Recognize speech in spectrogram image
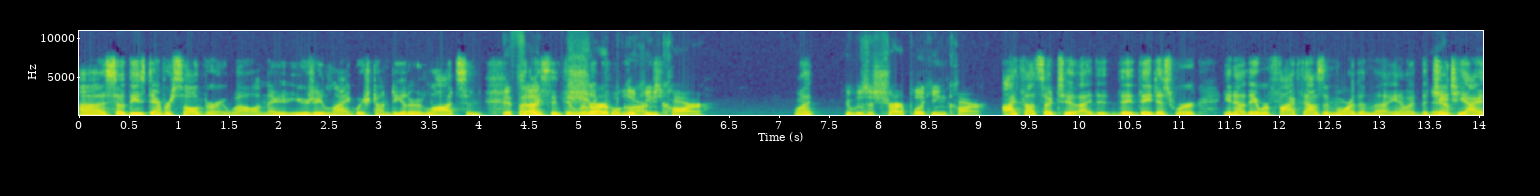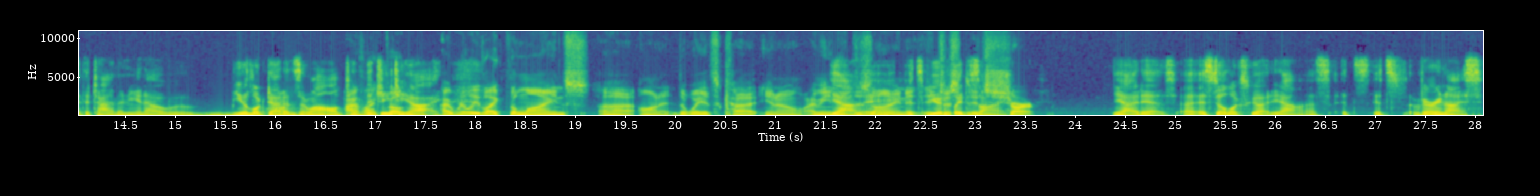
Uh, so these never sold very well, and they usually languished on dealer lots. And It's but I think they're really sharp cool looking cars. car. What? It was a sharp looking car. I thought so too. I did. They, they just were, you know, they were five thousand more than the, you know, the Yeah. GTI at the time, and you know, you looked at it and said, well, I'll take the GTI. I really like the lines uh, on it, the way it's cut. You know, I mean, Yeah, the design. it- it's it- beautifully just, designed. It's sharp. yeah, it is. Uh, it still looks good. Yeah, it's it's it's very nice.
